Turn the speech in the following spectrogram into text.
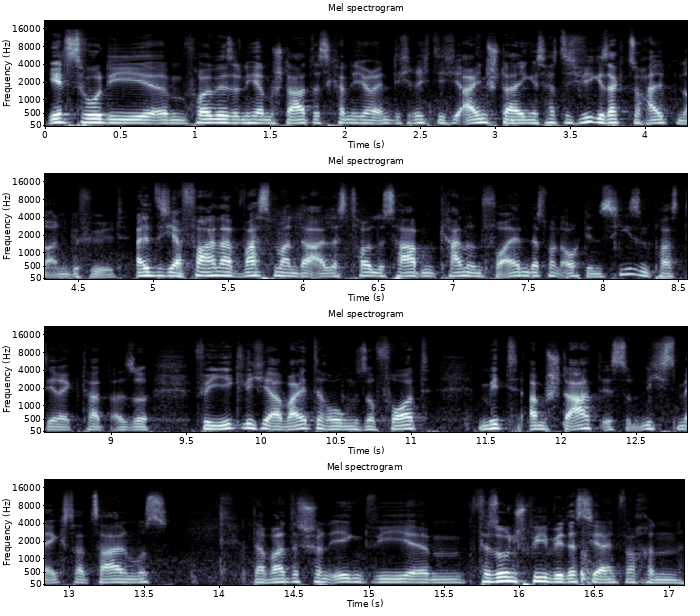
Jetzt, wo die ähm, Vollversion hier am Start ist, kann ich auch endlich richtig einsteigen. Es hat sich, wie gesagt, so halb nur angefühlt. Als ich erfahren habe, was man da alles Tolles haben kann und vor allem, dass man auch den Season Pass direkt hat, also für jegliche Erweiterungen sofort mit am Start ist und nichts mehr extra zahlen muss, da war das schon irgendwie, ähm, für so ein Spiel wie das hier einfach ein,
